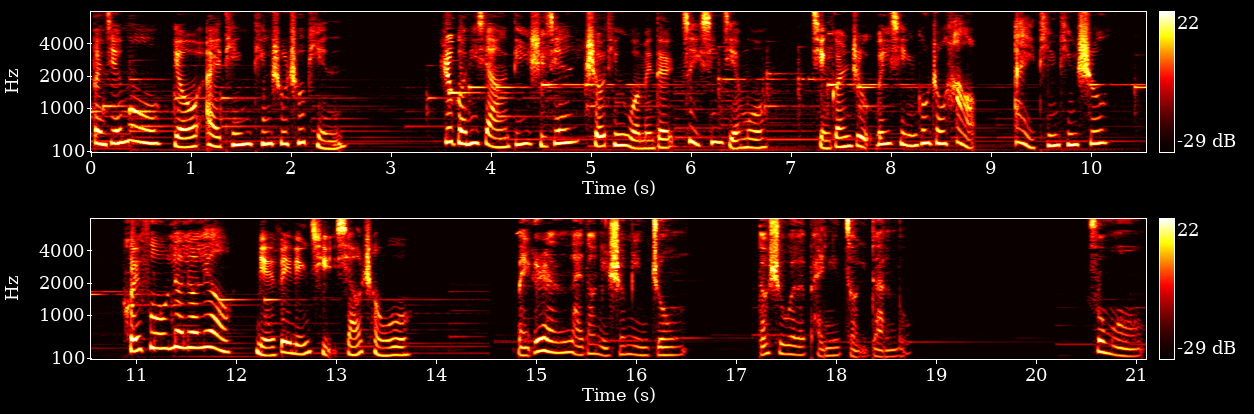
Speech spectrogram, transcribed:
本节目由爱听听书出品。如果你想第一时间收听我们的最新节目，请关注微信公众号“爱听听书”，回复“六六六”免费领取小宠物。每个人来到你生命中，都是为了陪你走一段路。父母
